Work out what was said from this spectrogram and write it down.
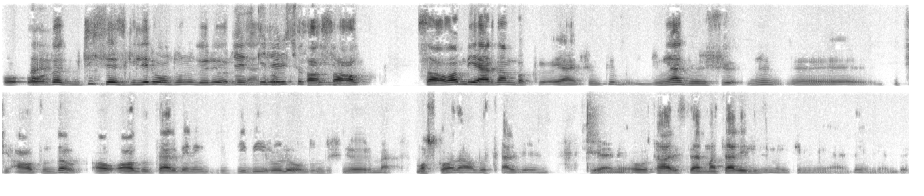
o, orada müthiş sezgileri olduğunu görüyoruz. Sezgileri yani çok, çok sağ, iyi. Sağ, sağlam bir yerden bakıyor. Yani çünkü dünya görüşünün e, altında aldığı terbiyenin ciddi bir rolü olduğunu düşünüyorum ben. Moskova'da aldığı terbiyenin. Yani o tarihsel materyalizm eğitimini yani deyimlerinde.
